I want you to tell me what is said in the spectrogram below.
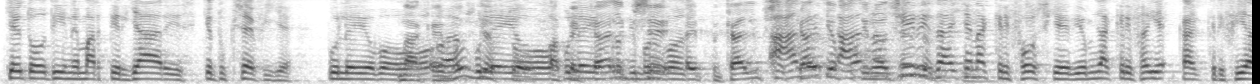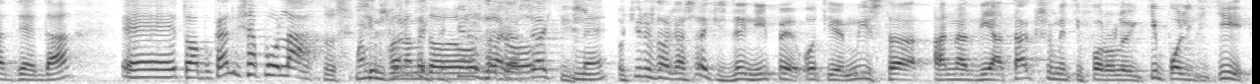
και το ότι είναι μαρτυριάρης και του ξέφυγε. Που λέει ο, που λέει ο, που λέει ο Πρωθυπουργός. Επικάλυψε αν, κάτι από αν την ο ΣΥΡΙΖΑ έχει ένα κρυφό σχέδιο, μια κρυφή, κρυφή ατζέντα, ε, το αποκάλυψε από λάθος. Σύμφωνα με το. Ο κύριος Δραγασάκη ναι. κύριος Δραγασάκης δεν είπε ότι εμείς θα αναδιατάξουμε τη φορολογική πολιτική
